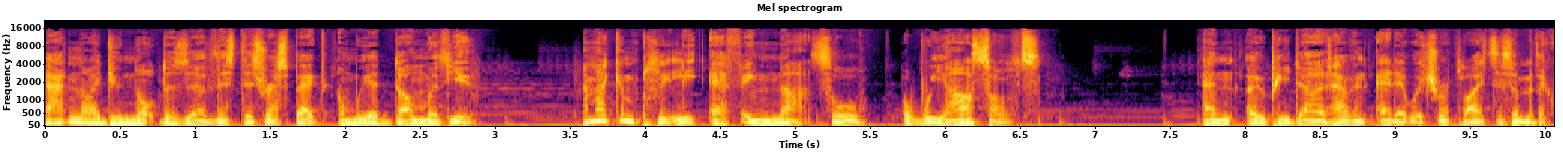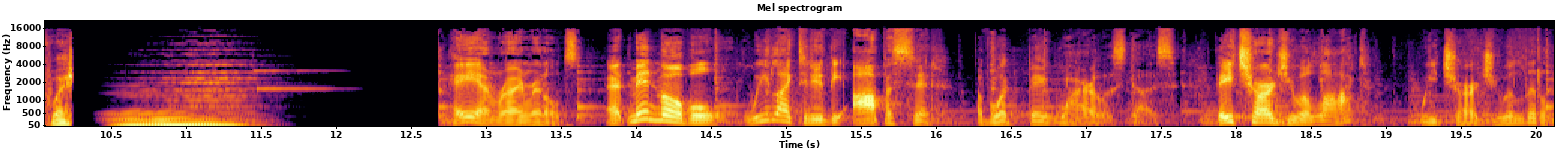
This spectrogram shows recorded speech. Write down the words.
Dad and I do not deserve this disrespect and we are done with you. Am I completely effing nuts or are we assholes? And OP does have an edit which replies to some of the questions. Hey, I'm Ryan Reynolds. At Mint Mobile, we like to do the opposite of what Big Wireless does. They charge you a lot, we charge you a little.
